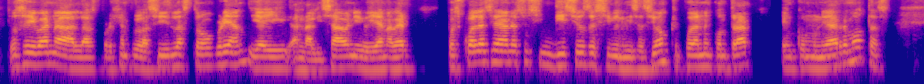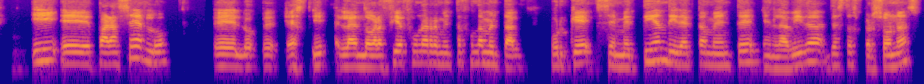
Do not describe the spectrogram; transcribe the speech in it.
Entonces iban a las, por ejemplo, las islas Trobriand y ahí analizaban y veían a ver, pues cuáles eran esos indicios de civilización que puedan encontrar en comunidades remotas. Y eh, para hacerlo, eh, lo, eh, la etnografía fue una herramienta fundamental porque se metían directamente en la vida de estas personas,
